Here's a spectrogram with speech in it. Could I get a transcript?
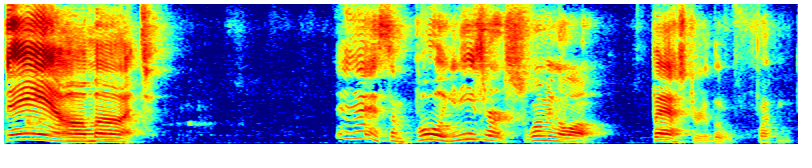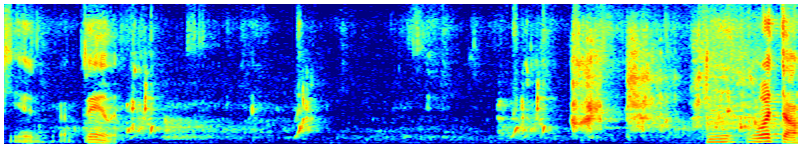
Damn it! Some bull. You need to start swimming a lot faster, little fucking kid. God damn it. What the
